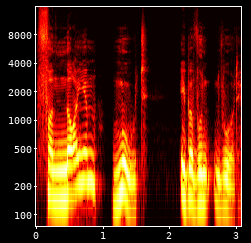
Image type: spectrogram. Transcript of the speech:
von neuem Mut überwunden wurde.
